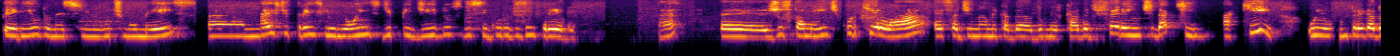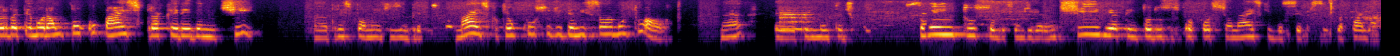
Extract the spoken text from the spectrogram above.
período, nesse último mês, uh, mais de 3 milhões de pedidos de seguro-desemprego. Né? É, justamente porque lá essa dinâmica da, do mercado é diferente daqui. Aqui, o empregador vai demorar um pouco mais para querer demitir, ah, principalmente os empregos formais, porque o custo de demissão é muito alto. Né? É, tem multa de centos, solução de garantia, tem todos os proporcionais que você precisa pagar.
